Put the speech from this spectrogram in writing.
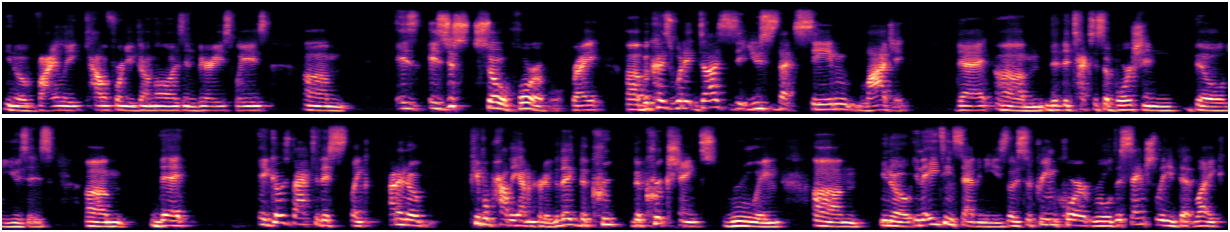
you know, violate California gun laws in various ways um, is is just so horrible, right? Uh, because what it does is it uses that same logic that um, that the Texas abortion bill uses. Um, that it goes back to this, like I don't know people probably haven't heard of it. The, the, the Cruikshanks ruling, um, you know, in the 1870s, the Supreme Court ruled essentially that like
